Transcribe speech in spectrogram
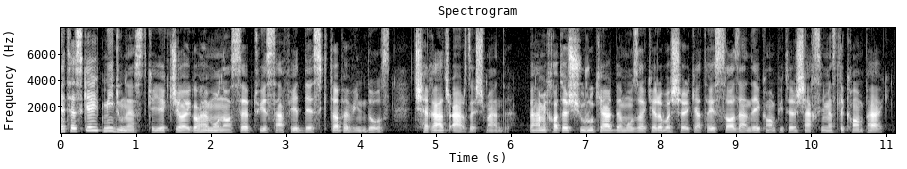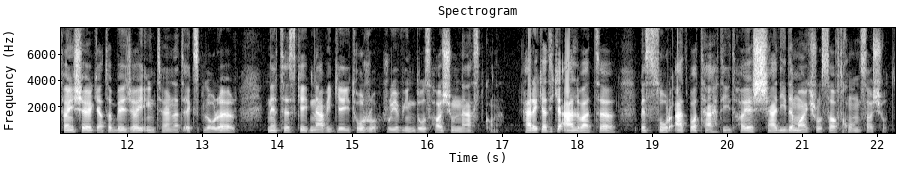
نتسکیپ می‌دونست که یک جایگاه مناسب توی صفحه دسکتاپ ویندوز چقدر ارزشمنده. به همین خاطر شروع کرد به مذاکره با شرکت های سازنده کامپیوتر شخصی مثل کامپک تا این شرکت ها به جای اینترنت اکسپلورر نتسکیپ نویگیتور رو روی ویندوز هاشون نصب کنند. حرکتی که البته به سرعت با تهدیدهای شدید مایکروسافت خونسا شد.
